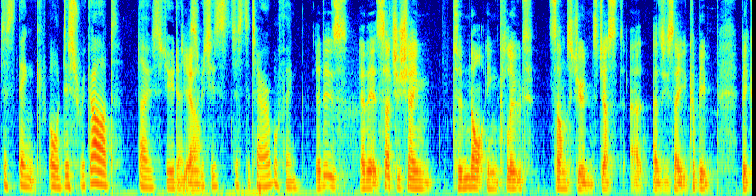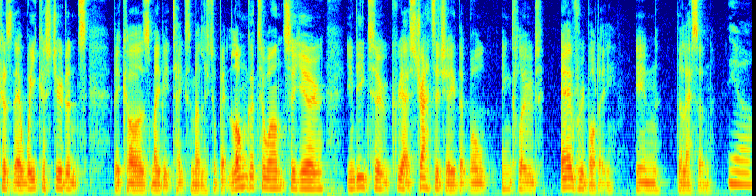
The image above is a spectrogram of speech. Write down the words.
just think or disregard those students Yeah. which is just a terrible thing It is, and it's such a shame to not include some students. Just uh, as you say, it could be because they're weaker students, because maybe it takes them a little bit longer to answer you. You need to create a strategy that will include everybody in the lesson. Yeah.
